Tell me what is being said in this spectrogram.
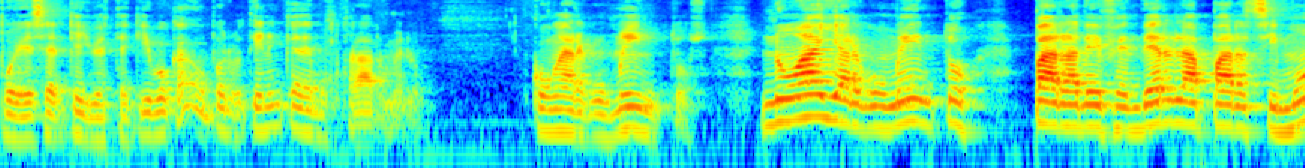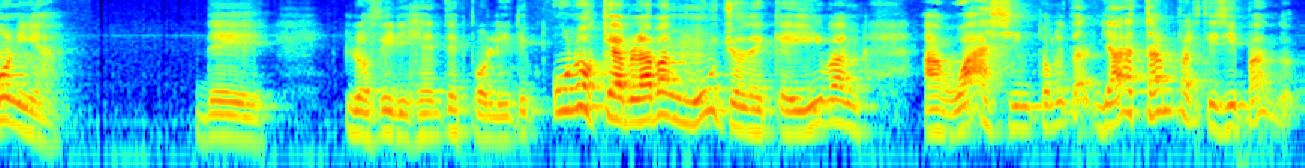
Puede ser que yo esté equivocado, pero tienen que demostrármelo con argumentos. No hay argumentos para defender la parsimonia de los dirigentes políticos. Unos que hablaban mucho de que iban a Washington, ya están participando.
